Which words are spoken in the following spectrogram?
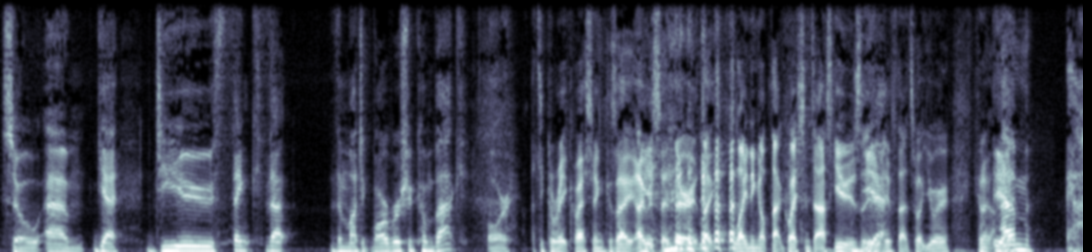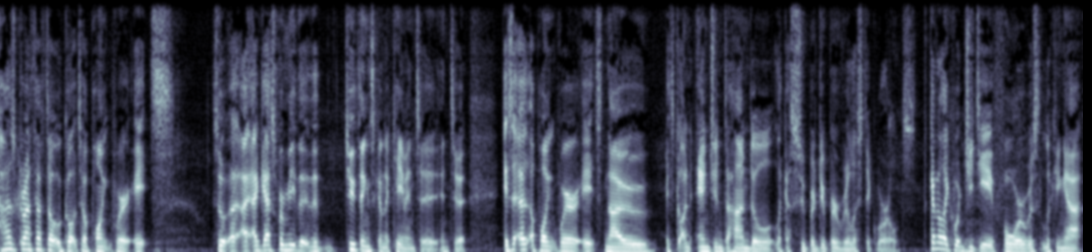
So um yeah, do you think that the magic barber should come back or That's a great question because I, I was sitting there like lining up that question to ask you is Yeah. if that's what you were kind of. Yeah. Um, has Grand Theft Auto got to a point where it's so? I, I guess for me, the, the two things kind of came into into it. Is it at a point where it's now it's got an engine to handle like a super duper realistic world, kind of like what GTA Four was looking at,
